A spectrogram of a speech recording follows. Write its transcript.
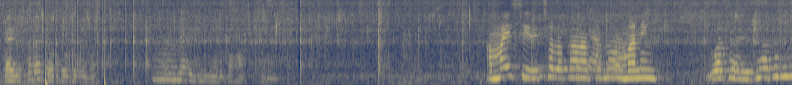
ಕರಿಪತ್ತ ಪತ್ತ ದೊಡ್ಡ ದೊಡ್ಡ ಹಾಕ್ತೀನಿ ಅಮ್ಮ ಈ ಸೀರೆ ಚಲೋ ಕಾಣತ್ತದ ನೋಡಿ ಮನೆ ಅದಲ್ಲ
